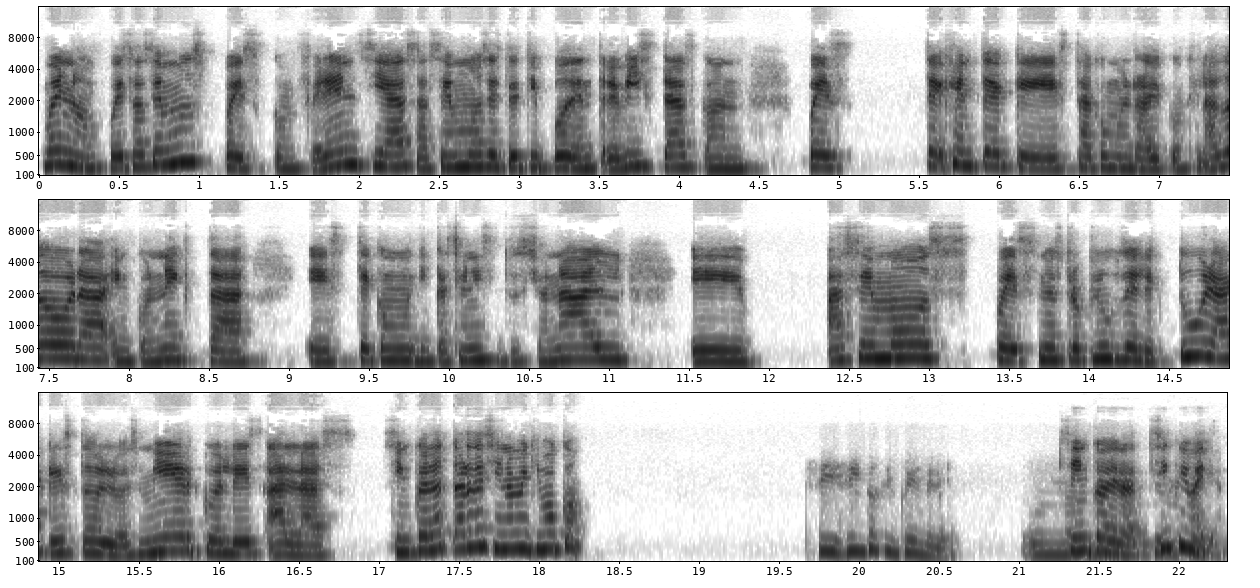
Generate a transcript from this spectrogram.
Bueno, pues hacemos, pues, conferencias, hacemos este tipo de entrevistas con, pues, gente que está como en Radio Congeladora, en Conecta, este, comunicación institucional. Eh, hacemos, pues, nuestro club de lectura, que es todos los miércoles a las 5 de la tarde, si no me equivoco. Sí, 5, 5 y media. 5 de la, 5 y media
